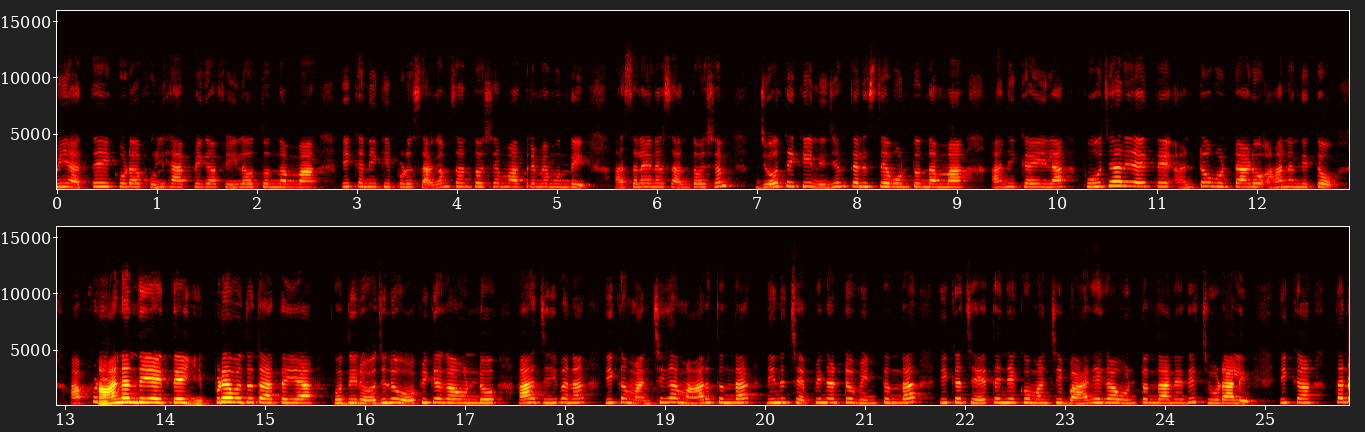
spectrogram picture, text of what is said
మీ అత్తయ్య కూడా ఫుల్ హ్యాపీగా ఫీల్ అవుతుందమ్మా. ఇక నీకు ఇప్పుడు సగం సంతోషం మాత్రమే ఉంది. అసలైన సంతోషం జ్యోతికి నిజం తెలిస్తే ఉంటుందమ్మా. అనిక ఇలా పూజారి అయితే అంటూ ఉంటాడు ఆనందితో. అప్పుడు ఆనంది అయితే ఇప్పుడే వద్దు తాతయ్య. కొద్ది రోజులు ఓపికగా ఉండు. ఆ జీవన ఇక మంచిగా మారుతుందా? నేను చెప్పినట్టు వింటుందా? ఇక చైతన్యకు మంచి భార్యగా ఉంటుందా అనేది చూడాలి. ఇక తన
